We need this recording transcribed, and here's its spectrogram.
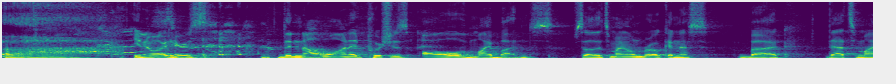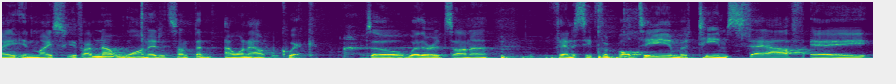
You know what? Here's the not wanted pushes all of my buttons. So it's my own brokenness, but that's my in my if I'm not wanted at something, I want out quick. So whether it's on a fantasy football team, a team staff, a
